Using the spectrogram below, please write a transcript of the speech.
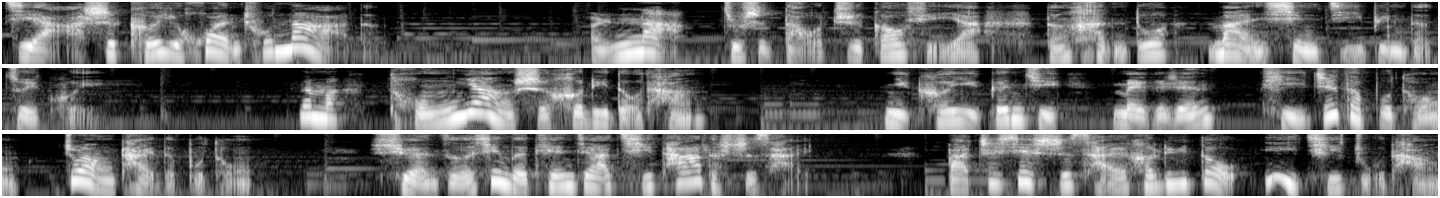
钾是可以换出钠的，而钠就是导致高血压等很多慢性疾病的罪魁。那么，同样是喝绿豆汤，你可以根据每个人体质的不同、状态的不同。选择性的添加其他的食材，把这些食材和绿豆一起煮汤，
